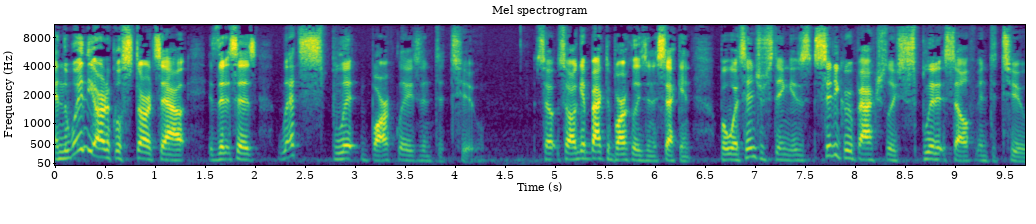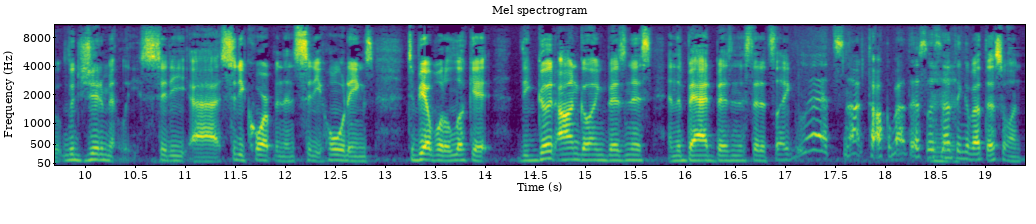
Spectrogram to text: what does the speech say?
And the way the article starts out is that it says, "Let's split Barclays into two. So, so I'll get back to Barclays in a second. But what's interesting is Citigroup actually split itself into two, legitimately, Citi, uh, Citicorp and then Citi Holdings, to be able to look at the good ongoing business and the bad business. That it's like, let's not talk about this. Let's not think about this one.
